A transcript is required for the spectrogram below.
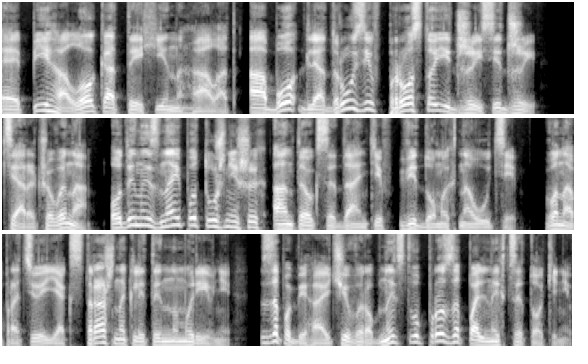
епігалокатехінгалат або для друзів просто GCG. Ця речовина один із найпотужніших антиоксидантів, відомих науці. Вона працює як страж на клітинному рівні, запобігаючи виробництву прозапальних цитокінів.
